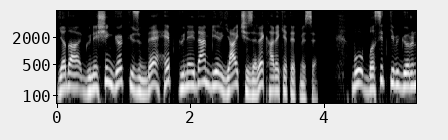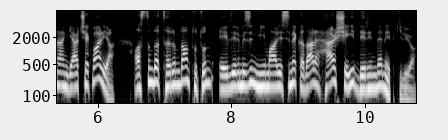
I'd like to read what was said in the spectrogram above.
Ya da güneşin gökyüzünde hep güneyden bir yay çizerek hareket etmesi. Bu basit gibi görünen gerçek var ya, aslında tarımdan tutun evlerimizin mimarisine kadar her şeyi derinden etkiliyor.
